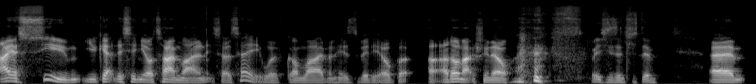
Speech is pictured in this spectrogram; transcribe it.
I assume you get this in your timeline and it says, "Hey, we've gone live and here's the video," but I, I don't actually know, which is interesting. Um,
